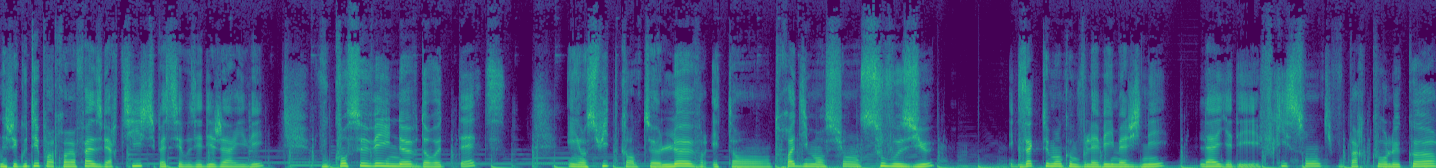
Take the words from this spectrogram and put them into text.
J'ai goûté pour la première fois ce vertige, je sais pas si ça vous est déjà arrivé. Vous concevez une œuvre dans votre tête et ensuite quand euh, l'œuvre est en trois dimensions sous vos yeux, exactement comme vous l'avez imaginé, là il y a des frissons qui vous parcourent le corps.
